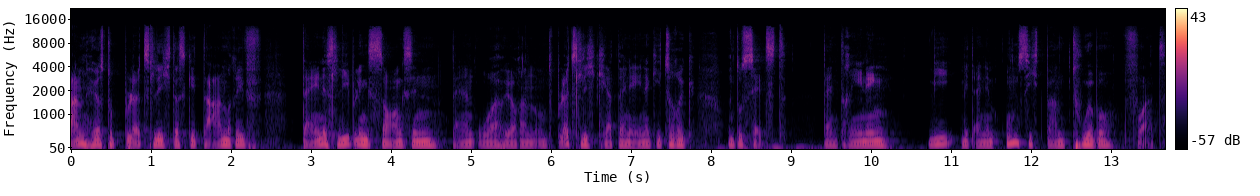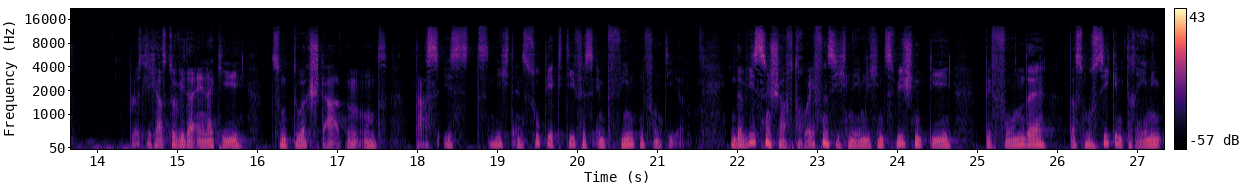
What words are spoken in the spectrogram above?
dann hörst du plötzlich das Gitarrenriff deines Lieblingssongs in deinen Ohrhörern und plötzlich kehrt deine Energie zurück und du setzt dein Training wie mit einem unsichtbaren Turbo fort. Plötzlich hast du wieder Energie zum Durchstarten und das ist nicht ein subjektives Empfinden von dir. In der Wissenschaft häufen sich nämlich inzwischen die Befunde, dass Musik im Training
